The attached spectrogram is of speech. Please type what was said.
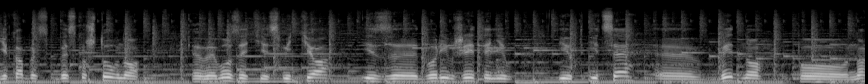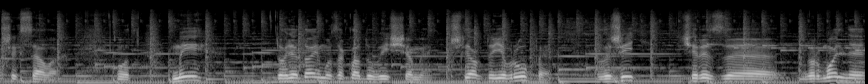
яка без- безкоштовно е, вивозить сміття із е, дворів жителів. І, це е, видно по наших селах. Ми доглядаємо за кладовищами. Шлях до Європи лежить через е, нормальне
